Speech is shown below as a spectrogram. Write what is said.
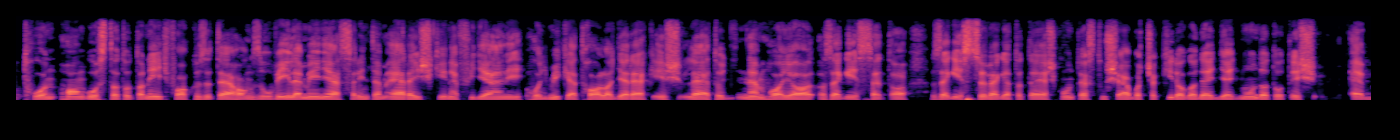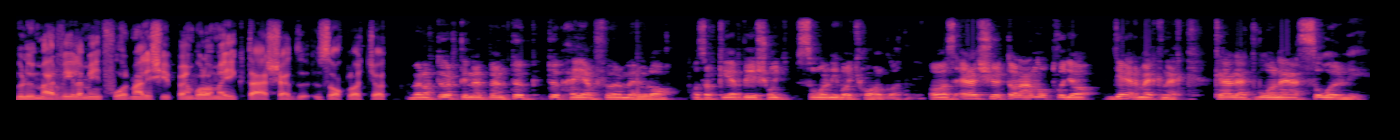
otthon hangoztatott a négy fal között elhangzó véleménye, szerintem erre is kéne figyelni, hogy miket hall a gyerek, és lehet, hogy nem hallja az egészet, az egész szöveget a teljes kontextusába, csak kiragad egy-egy mondatot, és ebből ő már véleményt formál, és éppen valamelyik társát zaklatja. Mert a történetben több, több helyen fölmerül a, az a kérdés, hogy szólni vagy hallgatni. Az első talán ott, hogy a gyermeknek kellett volna szólni,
